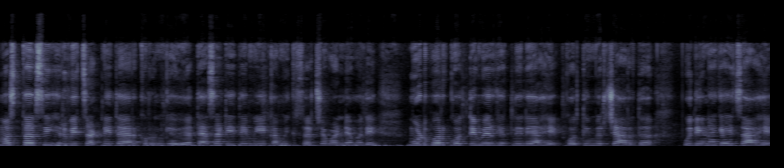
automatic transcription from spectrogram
मस्त अशी हिरवी चटणी तयार करून घेऊया. त्यासाठी ते मी एका मिक्सरच्या भांड्यामध्ये मुठभर कोथिंबीर घेतलेली आहे. कोथिंबीरचे अर्ध पुदिना घ्यायचा आहे.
